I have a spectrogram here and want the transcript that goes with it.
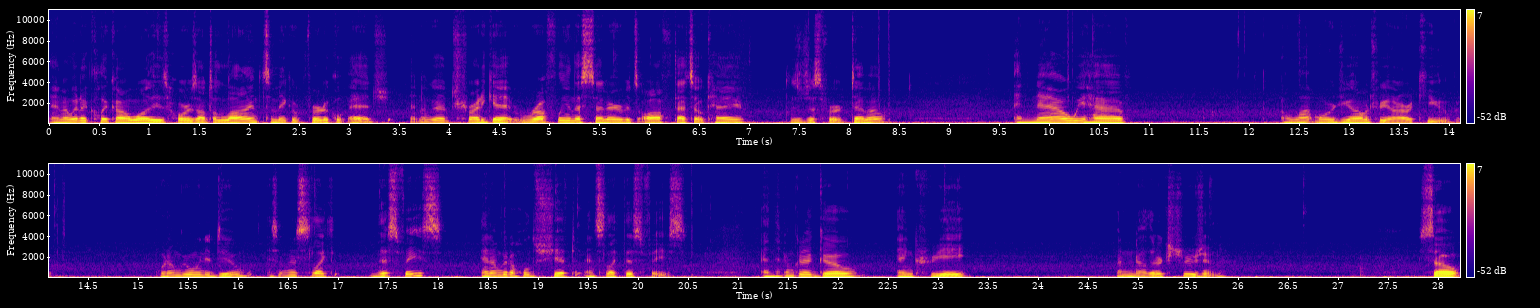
And I'm going to click on one of these horizontal lines to make a vertical edge. And I'm going to try to get it roughly in the center. If it's off, that's okay. This is just for a demo. And now we have a lot more geometry on our cube. What I'm going to do is I'm going to select this face and I'm going to hold shift and select this face. And then I'm going to go and create another extrusion. So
